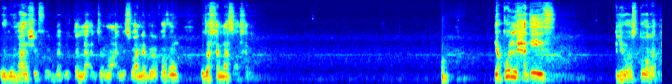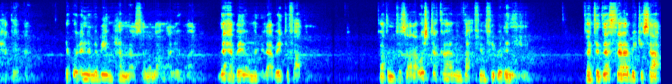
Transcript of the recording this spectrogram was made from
ويقولون هذا شوف النبي طلع الجماعة النسوان النبي رفضهم ودخل ناس آخرين. يقول الحديث اللي هو أسطورة بالحقيقة. يقول إن النبي محمد صلى الله عليه وآله ذهب يوما إلى بيت فاطمة. فاطمة الزهراء واشتكى من ضعف في بدنه. فتدثر بكساء.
